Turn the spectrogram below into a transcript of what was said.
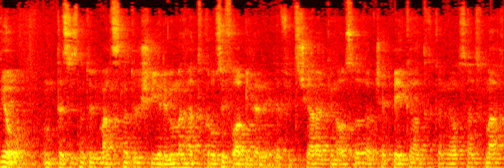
Ja, und das ist natürlich, macht es natürlich schwierig und man hat große Vorbilder. Der Fitzgerald genauso, Chet Baker hat genauso eins gemacht,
